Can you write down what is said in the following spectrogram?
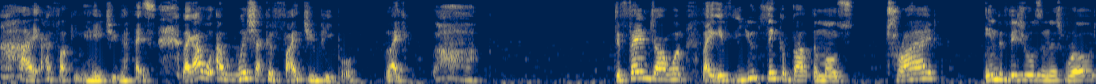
I, I fucking hate you guys. Like, I, I wish I could fight you people. Like, ah. Defend your women. Like, if you think about the most tried individuals in this world,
